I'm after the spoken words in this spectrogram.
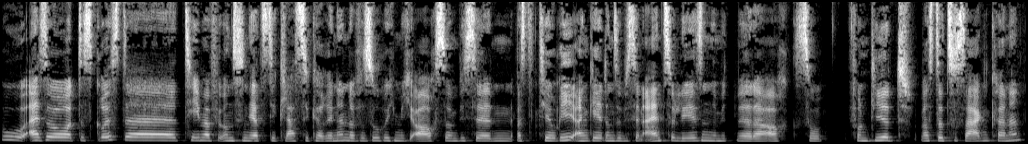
Uh, also das größte Thema für uns sind jetzt die Klassikerinnen. Da versuche ich mich auch so ein bisschen, was die Theorie angeht, und so ein bisschen einzulesen, damit wir da auch so fundiert was dazu sagen können.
